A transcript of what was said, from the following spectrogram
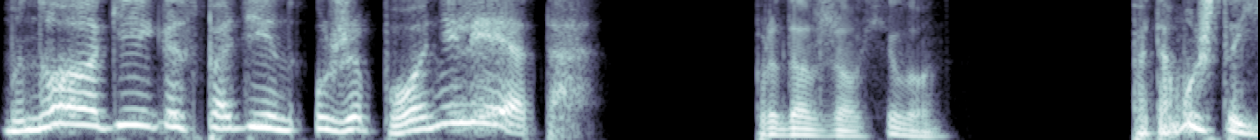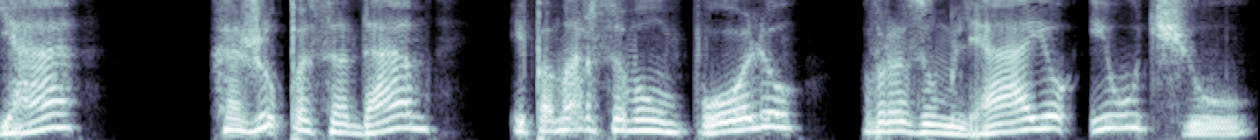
«Многие, господин, уже поняли это», — продолжал Хилон, «потому что я хожу по садам и по Марсовому полю, вразумляю и учу.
